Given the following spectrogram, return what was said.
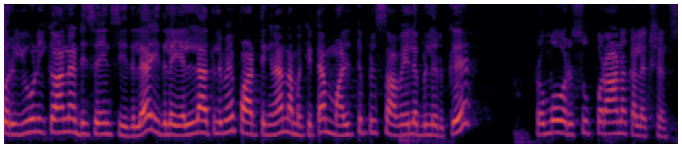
ஒரு யூனிக்கான டிசைன்ஸ் இதில். இதில் எல்லாத்துலேயுமே பார்த்தீங்கன்னா நம்மக்கிட்ட மல்டிபிள்ஸ் அவைலபிள் இருக்குது ரொம்ப ஒரு சூப்பரான கலெக்ஷன்ஸ்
